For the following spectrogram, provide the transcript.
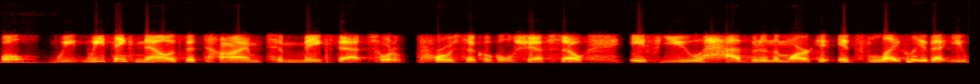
Well, we, we think now is the time to make that sort of pro cyclical shift. So if you have been in the market, it's likely that you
